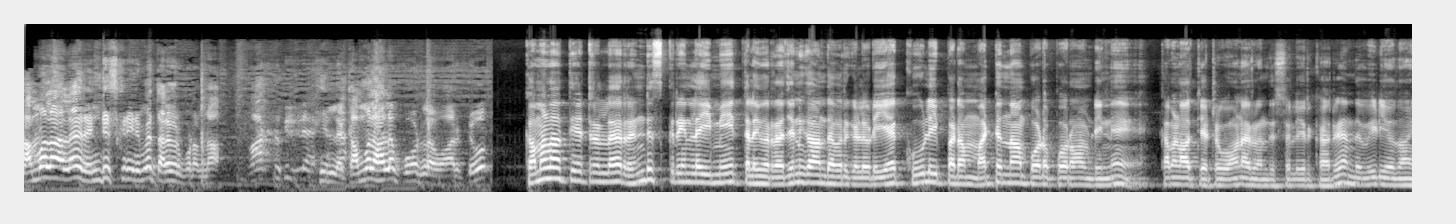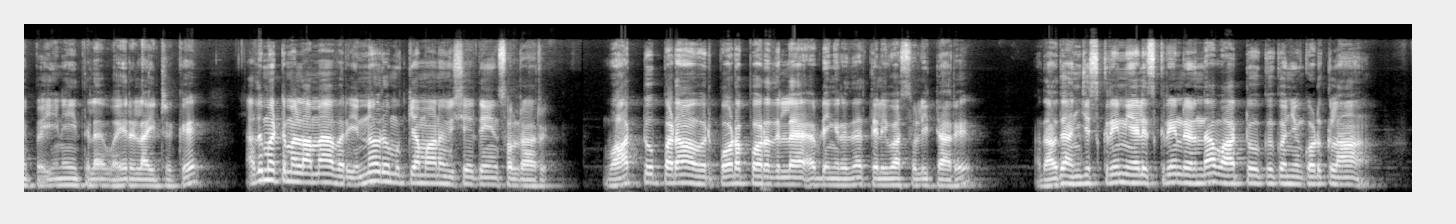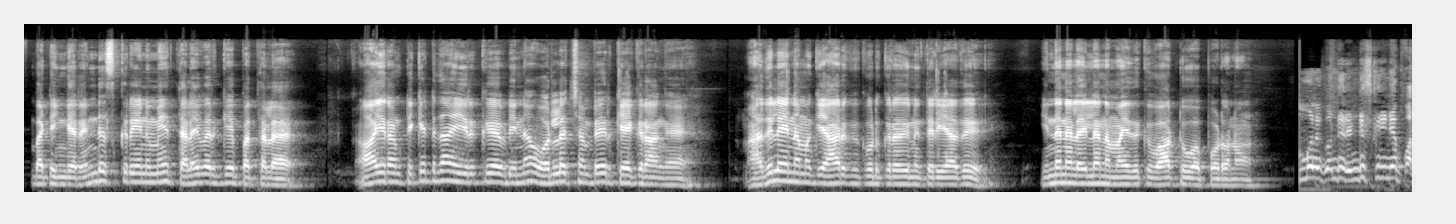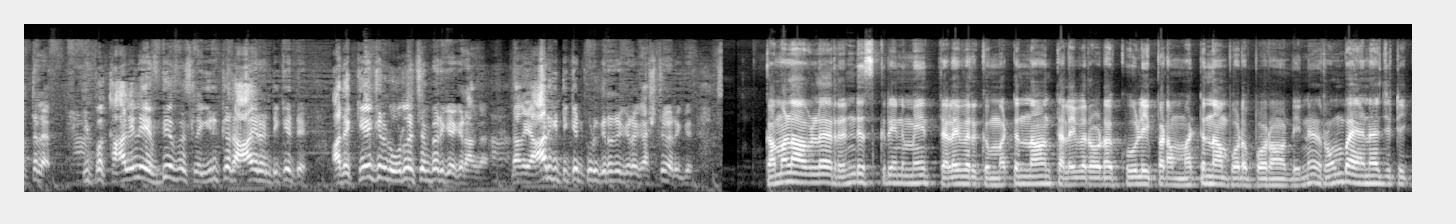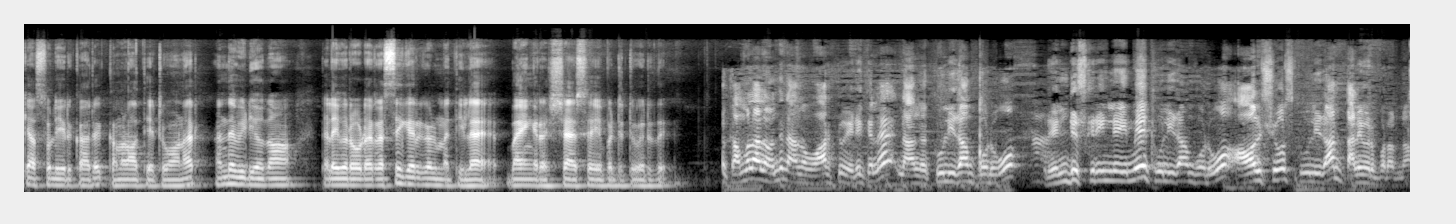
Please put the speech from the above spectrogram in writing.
கமலால ரெண்டு ஸ்கிரீனுமே தலைவர் படம் தான் இல்ல கமலால போடல வார் டூ கமலா தியேட்டரில் ரெண்டு ஸ்க்ரீன்லையுமே தலைவர் ரஜினிகாந்த் அவர்களுடைய கூலி படம் மட்டும்தான் போட போகிறோம் அப்படின்னு கமலா தியேட்டர் ஓனர் வந்து சொல்லியிருக்காரு. அந்த வீடியோ தான் இப்போ இணையத்தில் வைரல் ஆயிட்டிருக்கு. அது மட்டும் இல்லாமல் அவர் இன்னொரு முக்கியமான விஷயத்தையும் சொல்கிறாரு வார் டூ படம் அவர் போட போகிறதில்ல அப்படிங்கிறத தெளிவாக சொல்லிட்டாரு. அதாவது அஞ்சு ஸ்க்ரீன் ஏழு ஸ்க்ரீன் இருந்தால் வார் டூக்கு கொஞ்சம் கொடுக்கலாம். பட் இங்கே ரெண்டு ஸ்க்ரீனுமே தலைவருக்கே பத்தலை. ஆயிரம் டிக்கெட்டு தான் இருக்குது அப்படின்னா ஒரு லட்சம் பேர் கேட்குறாங்க அதில் நமக்கு யாருக்கு கொடுக்குறதுன்னு தெரியாது. இந்த நிலையில் நம்ம இதுக்கு வார் டூவை போடணும். நம்மளுக்கு வந்து ரெண்டு ஸ்கிரீனே பத்தல. இப்ப காலையில எஃப்டிஎஃப்எஸ்ல இருக்கிற ஆயிரம் டிக்கெட் அதை கேட்கறது ஒரு லட்சம் பேர் கேட்கறாங்க நாங்க யாருக்கு டிக்கெட் கொடுக்கறதுங்கிற கஷ்டம் இருக்கு. கமலாவில் ரெண்டு ஸ்க்ரீனுமே தலைவருக்கு மட்டும்தான் தலைவரோட கூலி படம் மட்டும்தான் போட போகிறோம் அப்படின்னு ரொம்ப எனர்ஜெட்டிக்காக சொல்லியிருக்காரு கமலா தேட்டர் ஓனர் அந்த வீடியோ தான் தலைவரோட ரசிகர்கள் மத்தியில் பயங்கர ஷேர் செய்யப்பட்டுட்டு வருது. கமலால வந்து நாங்க வார் டூ எடுக்கல. நாங்க கூலி தான் போடுவோம். ரெண்டு ஸ்கிரீன்லயுமே கூலி தான் போடுவோம். ஆல் ஷோஸ் கூலி தான் தலைவர் படம் தான்.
